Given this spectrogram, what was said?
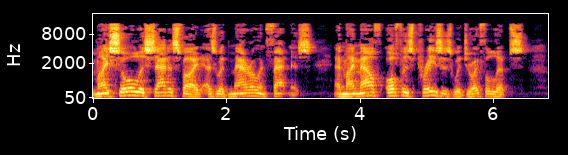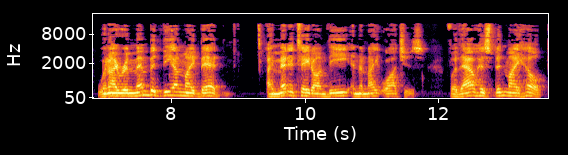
My soul is satisfied as with marrow and fatness, and my mouth offers praises with joyful lips. When I remembered thee on my bed, I meditate on thee in the night watches, for thou hast been my help,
